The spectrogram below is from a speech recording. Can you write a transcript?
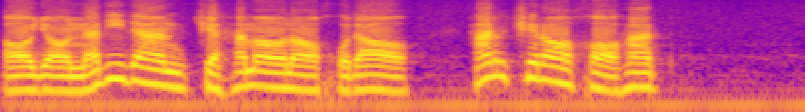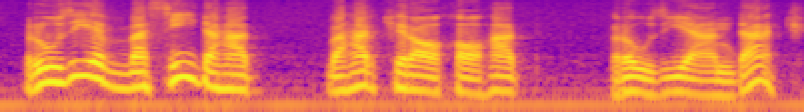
آیا ندیدند که همانا خدا هر را خواهد روزی وسیع دهد و هر که را خواهد روزی اندک.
